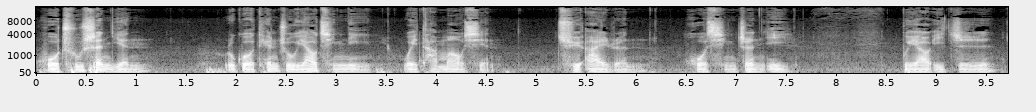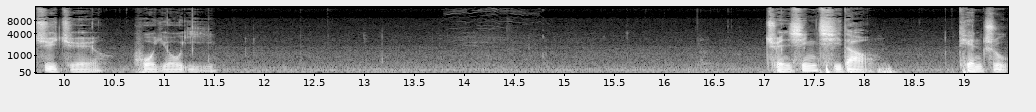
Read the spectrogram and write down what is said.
活出圣言。如果天主邀请你为他冒险，去爱人或行正义，不要一直拒绝或犹疑。全心祈祷，天主，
